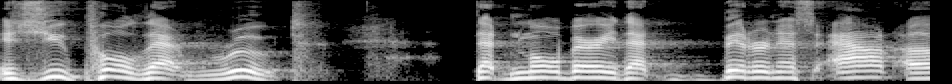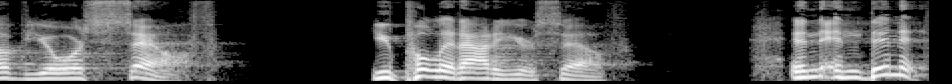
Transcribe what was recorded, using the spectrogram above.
is you pull that root, that mulberry, that bitterness out of yourself. You pull it out of yourself. And, and then it,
